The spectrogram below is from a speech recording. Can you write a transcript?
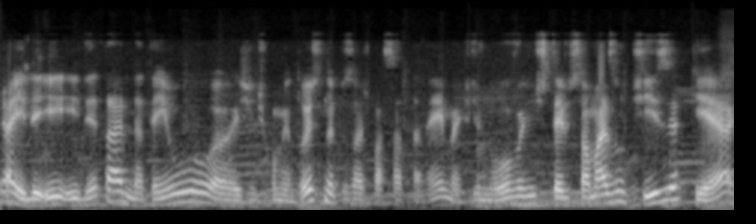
E aí, e, e detalhe, ainda tem o. A gente comentou isso no episódio passado também, mas de novo a gente teve só mais um teaser, que é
